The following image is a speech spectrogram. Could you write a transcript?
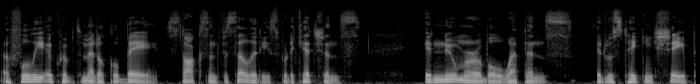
a fully equipped medical bay, stocks and facilities for the kitchens, innumerable weapons. It was taking shape,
